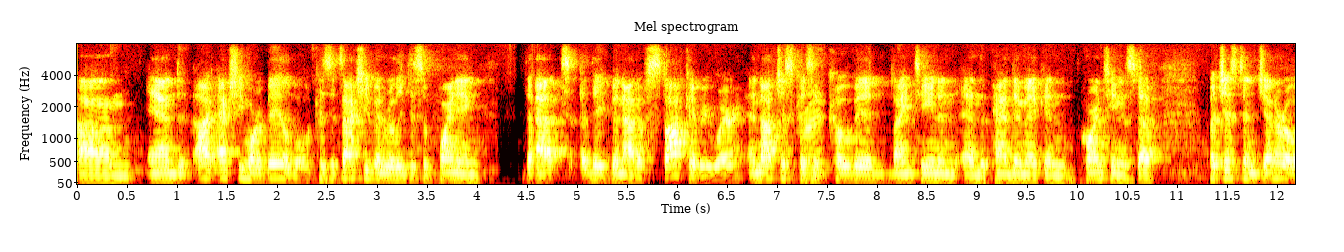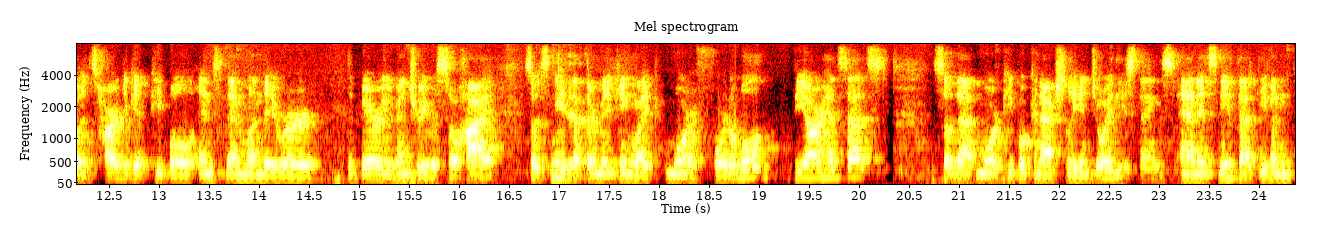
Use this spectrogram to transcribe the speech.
um, and actually more available. Because it's actually been really disappointing that they've been out of stock everywhere, and not just because right. of COVID 19 and, and the pandemic and quarantine and stuff, but just in general, it's hard to get people into them when they were the barrier of entry was so high. So it's neat yeah. that they're making like more affordable VR headsets so that more people can actually enjoy these things. And it's neat that even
